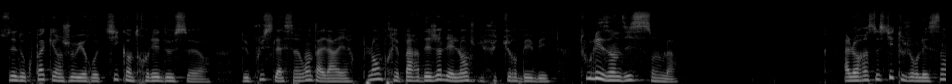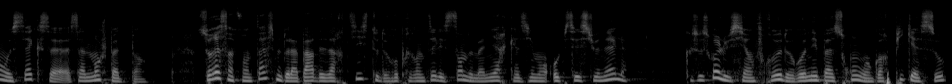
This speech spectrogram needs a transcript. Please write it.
Ce n'est donc pas qu'un jeu érotique entre les deux sœurs. De plus, la servante à l'arrière-plan prépare déjà les langes du futur bébé. Tous les indices sont là. Alors associer toujours les seins au sexe, ça ne mange pas de pain. Serait-ce un fantasme de la part des artistes de représenter les seins de manière quasiment obsessionnelle? Que ce soit Lucien Freud, René Passeron ou encore Picasso,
